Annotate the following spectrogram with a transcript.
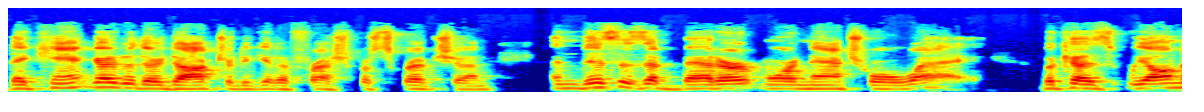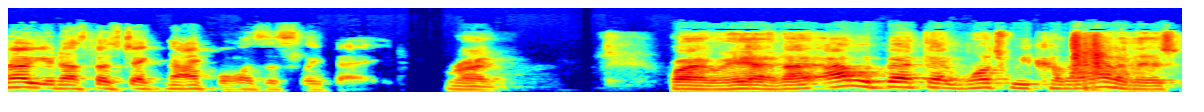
They can't go to their doctor to get a fresh prescription. And this is a better, more natural way because we all know you're not supposed to take NyQuil as a sleep aid. Right. Right. Yeah. And I, I would bet that once we come out of this,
